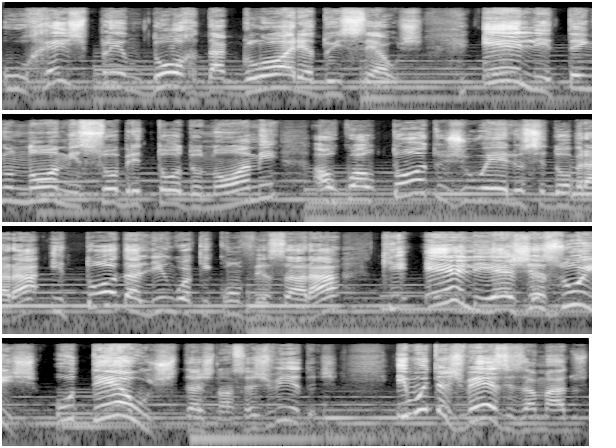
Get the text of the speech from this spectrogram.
o resplendor da glória dos céus. Ele tem o um nome sobre todo nome, ao qual todo joelho se dobrará e toda língua que confessará que Ele é Jesus, o Deus das nossas vidas. E muitas vezes, amados,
